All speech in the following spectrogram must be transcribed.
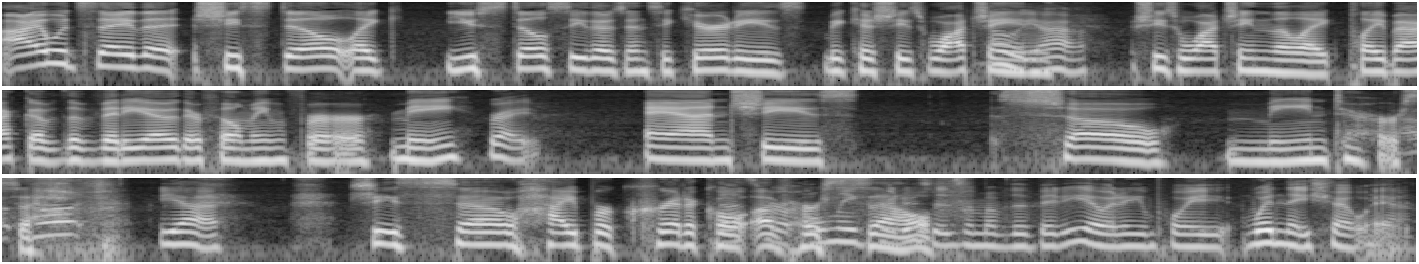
i would say that she's still like you still see those insecurities because she's oh, watching Oh, yeah. she's watching the like playback of the video they're filming for me Right. and she's so mean to uh, uh, herself Yeah. she's so hypercritical That's of her only herself criticism of the video at any point when they show it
